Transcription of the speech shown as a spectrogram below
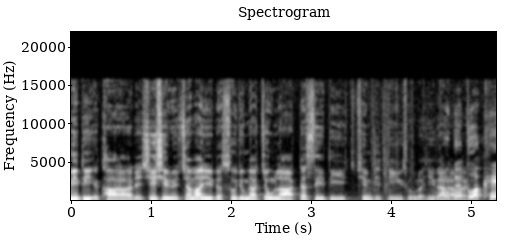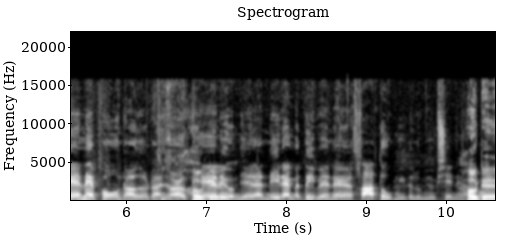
မိသည့်အခါတဲ့ရေရှည်တွင်ကျမ်းမာရေးအတွက်ဆိုးကျိုးများကြုံလာတက်စေသည်ချင်းဖြစ်သည်ဆိုပြီးတော့ရေးသားဟုတ်ထားကဲ့ပါတယ်သူကခဲနဲ့ဖုံးထားဆိုတော့ဒါညီမတို့ဟုတ်ကဲ့ခဲတွေကိုအများနဲ့နေတိုင်းမသိဘဲနဲ့စားသုံးမိတယ်လို့မျိုးဖြစ်နေတာဟုတ်တယ်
